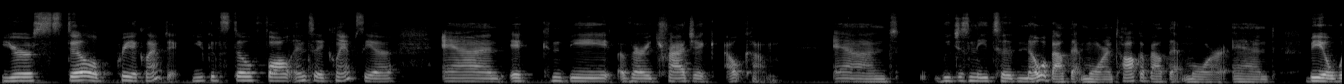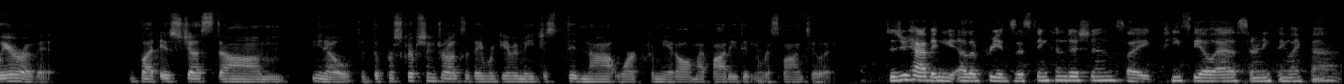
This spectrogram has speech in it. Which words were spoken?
you're still preeclamptic. You can still fall into eclampsia and it can be a very tragic outcome. And we just need to know about that more and talk about that more and be aware of it. But it's just, um, you know, the, the prescription drugs that they were giving me just did not work for me at all. My body didn't respond to it. Did you have any other pre-existing conditions like PCOS or anything like that?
